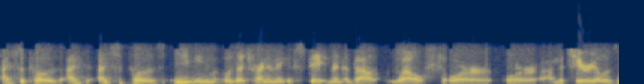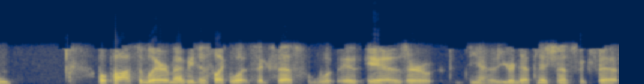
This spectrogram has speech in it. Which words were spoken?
I suppose. I I suppose you mean was I trying to make a statement about wealth or or uh, materialism? Well, possibly, or maybe just like what success is, or you know your definition of success.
